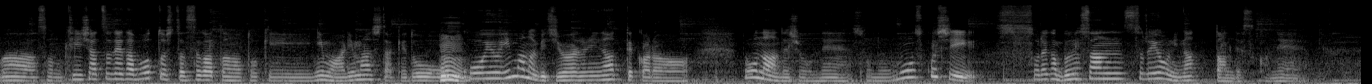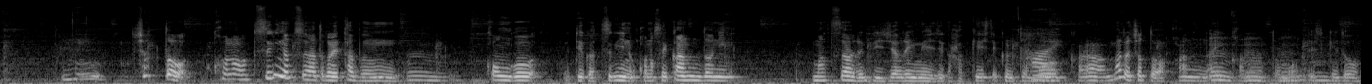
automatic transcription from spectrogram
はその T シャツでダボっとした姿の時にもありましたけど、うん。こういう今のビジュアルになってからどうなんでしょうね。そのもう少しそれが分散するようになったんですかね。うん。ちょっとこの次のツアーとかで多分うん。今後っていうか次のこのセカンドにまつわるビジュアルイメージがはっきりしてくると思うから、まだちょっとわかんないかなと思うんですけど、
